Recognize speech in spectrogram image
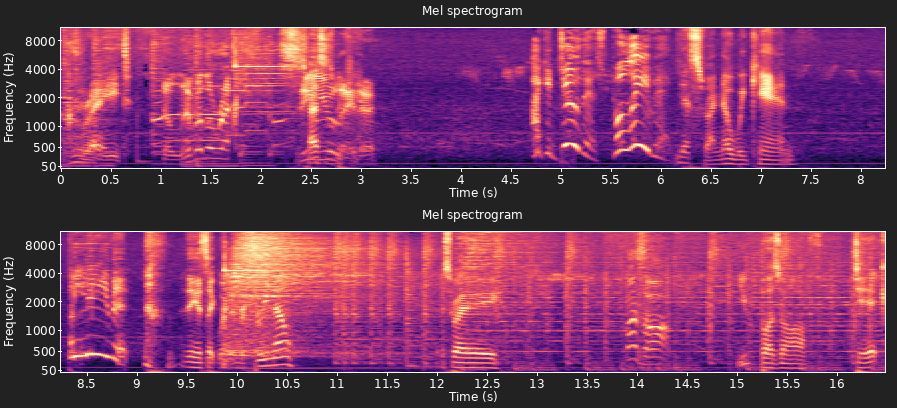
Great. Deliver the ramen. See Fast you later. I can do this. Believe it. Yes, I know we can. Believe it. I think it's like what number three now. This way. Buzz off. You buzz off, dick.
